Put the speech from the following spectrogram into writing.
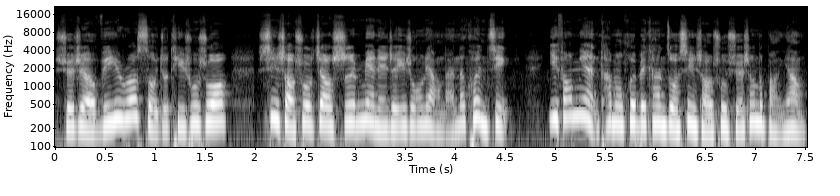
学者 V. Russell 就提出说，性少数教师面临着一种两难的困境：一方面，他们会被看作性少数学生的榜样；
